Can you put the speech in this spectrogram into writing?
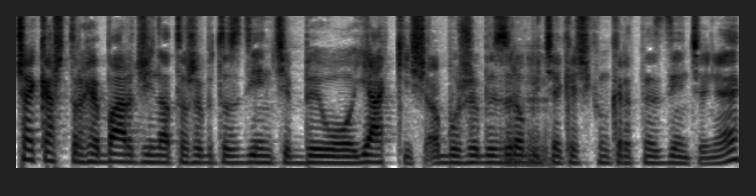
czekasz trochę bardziej na to, żeby to zdjęcie było jakieś, albo żeby zrobić Mhm. jakieś konkretne zdjęcie, nie?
